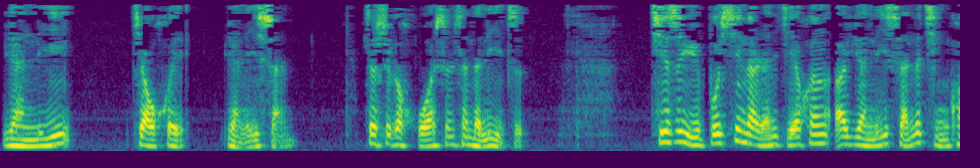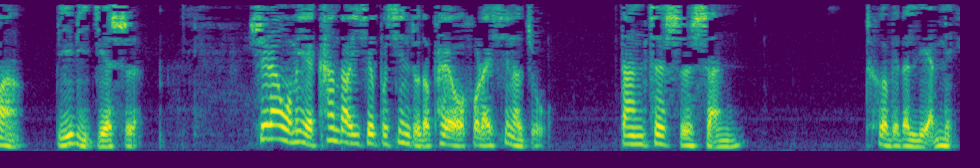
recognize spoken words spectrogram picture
远离教会，远离神。这是个活生生的例子。其实，与不信的人结婚而远离神的情况。比比皆是。虽然我们也看到一些不信主的配偶后来信了主，但这是神特别的怜悯，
